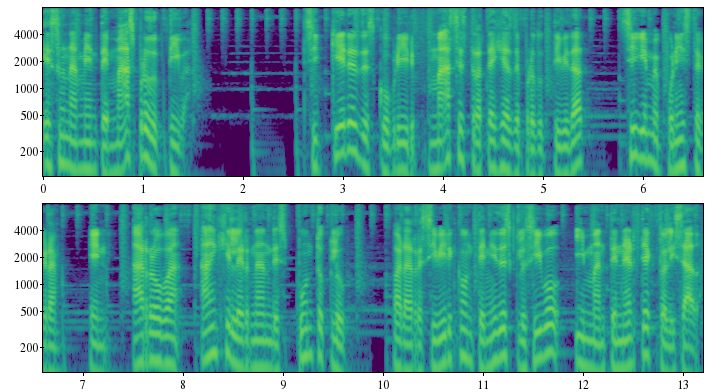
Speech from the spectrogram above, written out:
es una mente más productiva. Si quieres descubrir más estrategias de productividad, sígueme por Instagram en arroba angelhernandez.club para recibir contenido exclusivo y mantenerte actualizado.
